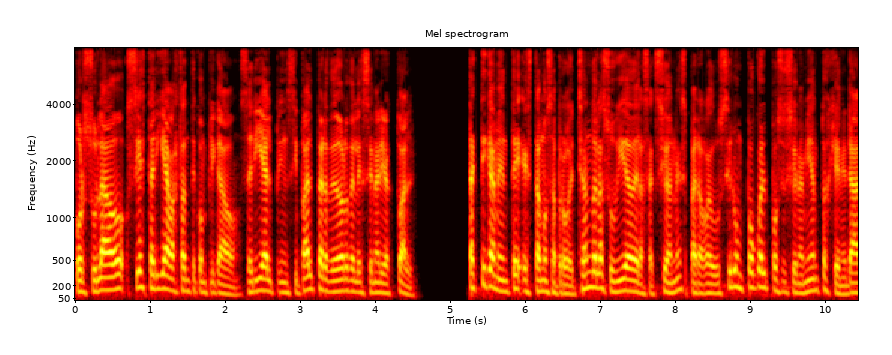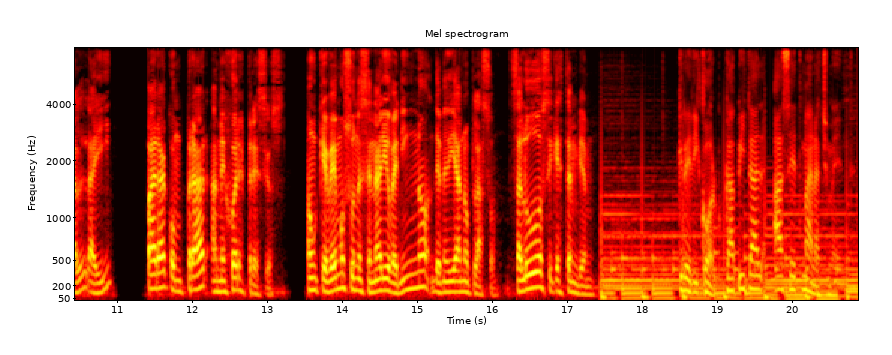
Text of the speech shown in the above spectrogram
por su lado, sí estaría bastante complicado, sería el principal perdedor del escenario actual. Tácticamente estamos aprovechando la subida de las acciones para reducir un poco el posicionamiento general ahí para comprar a mejores precios, aunque vemos un escenario benigno de mediano plazo. Saludos y que estén bien. Credit Corp Capital Asset Management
